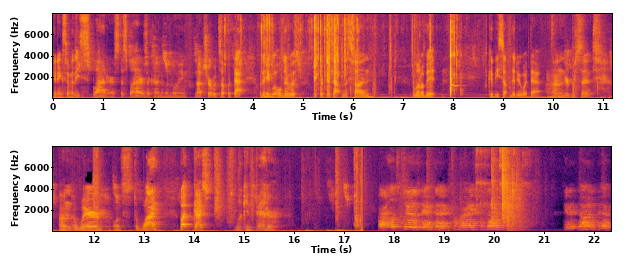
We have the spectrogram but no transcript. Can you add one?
getting some of these splatters. The splatters are kind of annoying. Not sure what's up with that. But I think what we'll do is we'll put this out in the sun a little bit. Could be something to do with that. 100% unaware as to why. But guys, looking better. All right, let's clear this damn thing. I'm ready. I'm done. Get it done. Yes.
